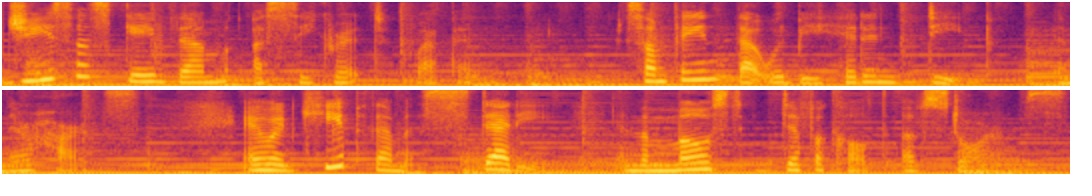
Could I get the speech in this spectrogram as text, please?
Jesus gave them a secret weapon, something that would be hidden deep in their hearts and would keep them steady in the most difficult of storms.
